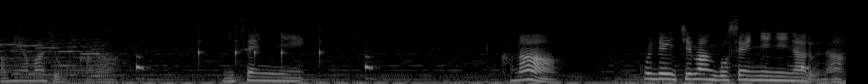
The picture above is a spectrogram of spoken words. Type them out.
亀山城から2000人かな。これで1万5000人になるな。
